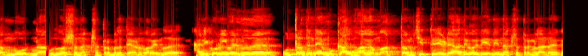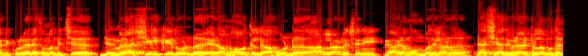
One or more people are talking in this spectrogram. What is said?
സമ്പൂർണ പുതുവർഷ നക്ഷത്ര ഫലത്തെയാണ് പറയുന്നത്. കന്നിക്കൂറിൽ വരുന്നത് ഉത്തരത്തിന്റെ മുക്കാൽ ഭാഗം അത്തം ചിത്രയുടെ ആദ്യ പകുതി എന്നീ നക്ഷത്രങ്ങളാണ്. കന്നിക്കൂറുകാരെ സംബന്ധിച്ച് ജന്മരാശിയിൽ കേതുണ്ട് ഏഴാം ഭാവത്തിൽ രാഹുണ്ട് ആറിലാണ് ശനി വ്യാഴം ഒമ്പതിലാണ്. രാശിയാധിപനായിട്ടുള്ള ബുധൻ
